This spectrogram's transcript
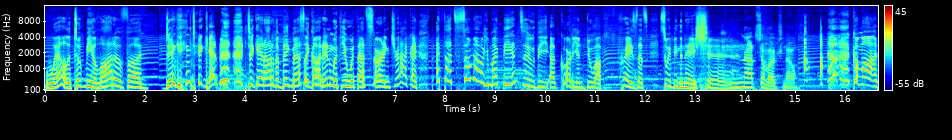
Well, it took me a lot of uh, digging to get to get out of the big mess I got in with you with that starting track. I I thought somehow you might be into the accordion doo-wop craze that's sweeping the nation. Not so much, no. Come on,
